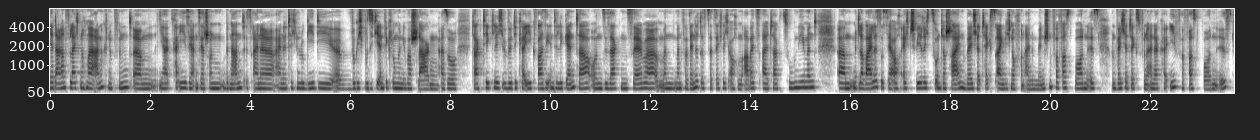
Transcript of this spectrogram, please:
Ja, daran vielleicht nochmal anknüpfend. Ähm, ja, KI, Sie hatten es ja schon benannt, ist eine, eine Technologie, die äh, wirklich, wo sich die Entwicklungen überschlagen. Also tagtäglich wird die KI quasi intelligenter und Sie sagten es selber, man, man verwendet es tatsächlich auch im Arbeitsalltag zunehmend. Ähm, mittlerweile ist es ja auch echt schwierig zu unterscheiden, welcher Text eigentlich noch von einem Menschen verfasst worden ist und welcher Text von einer KI verfasst worden ist.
